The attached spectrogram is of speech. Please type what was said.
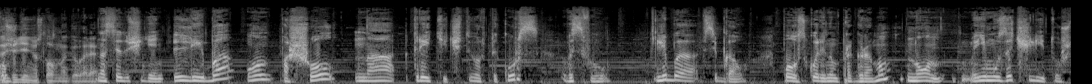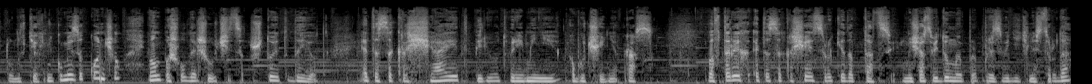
следующий день, условно говоря. на следующий день. Либо он пошел на третий, четвертый курс в СФУ, либо в СИБГАУ по ускоренным программам, но он, ему зачли то, что он в техникуме закончил, и он пошел дальше учиться. Что это дает? Это сокращает период времени обучения. Раз. Во-вторых, это сокращает сроки адаптации. Мы сейчас ведь думаем про производительность труда.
